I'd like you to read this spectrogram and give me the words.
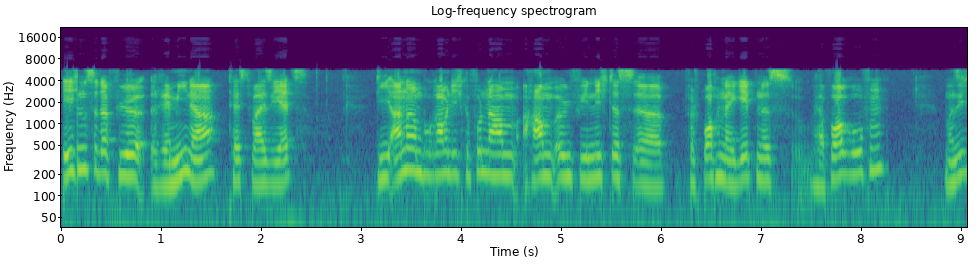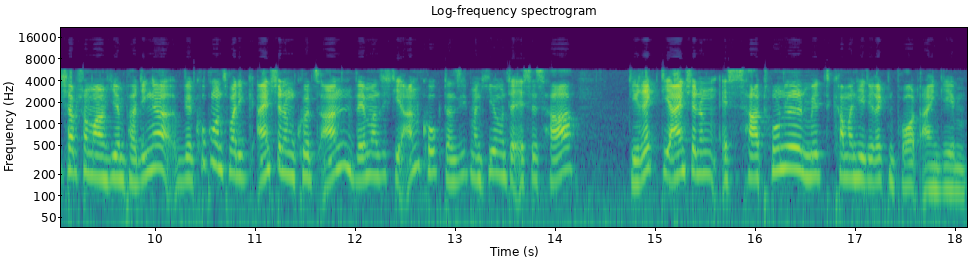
Ich nutze dafür Remina, testweise jetzt. Die anderen Programme, die ich gefunden habe, haben irgendwie nicht das äh, versprochene Ergebnis hervorgerufen. Man sieht, ich habe schon mal hier ein paar Dinge. Wir gucken uns mal die Einstellungen kurz an. Wenn man sich die anguckt, dann sieht man hier unter SSH direkt die Einstellung SSH-Tunnel mit, kann man hier direkt einen Port eingeben.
